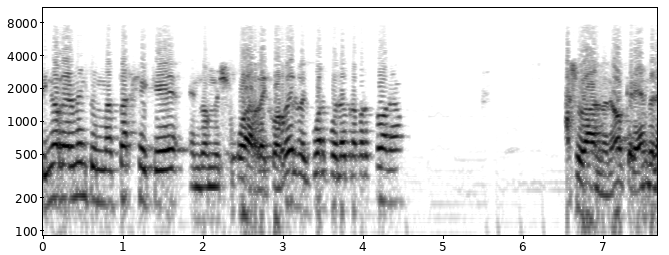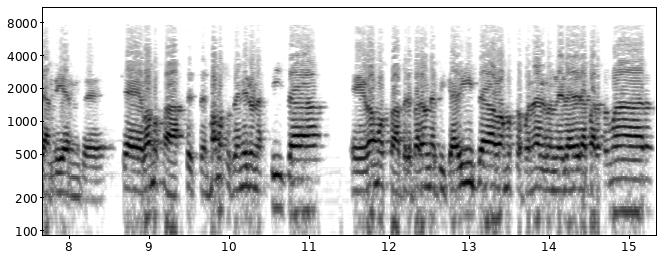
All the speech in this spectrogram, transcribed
Sino realmente un masaje que, en donde yo pueda recorrer el cuerpo de la otra persona, ayudando, ¿no? Creando el ambiente. Que vamos a, vamos a tener una cita, eh, vamos a preparar una picadita, vamos a poner algo en la heladera para tomar,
